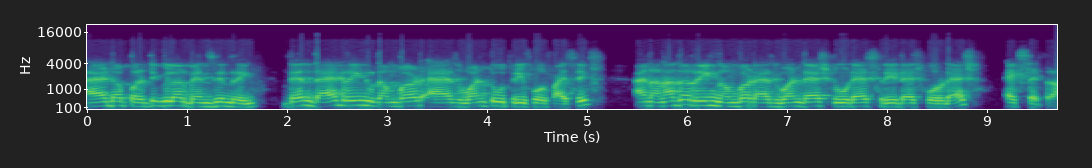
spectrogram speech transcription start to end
at a particular benzene ring, then that ring numbered as 1, 2, 3, 4, 5, 6 and another ring numbered as 1 dash, 2 dash, 3 dash, 4 dash, etc.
